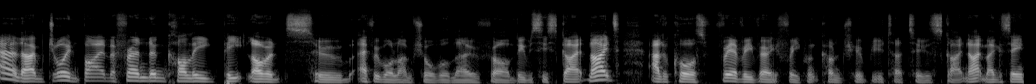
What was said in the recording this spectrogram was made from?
and I'm joined by my friend and colleague Pete Lawrence, who everyone I'm sure will know from BBC Sky at Night, and of course, very, very frequent contributor to Sky at Night magazine.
